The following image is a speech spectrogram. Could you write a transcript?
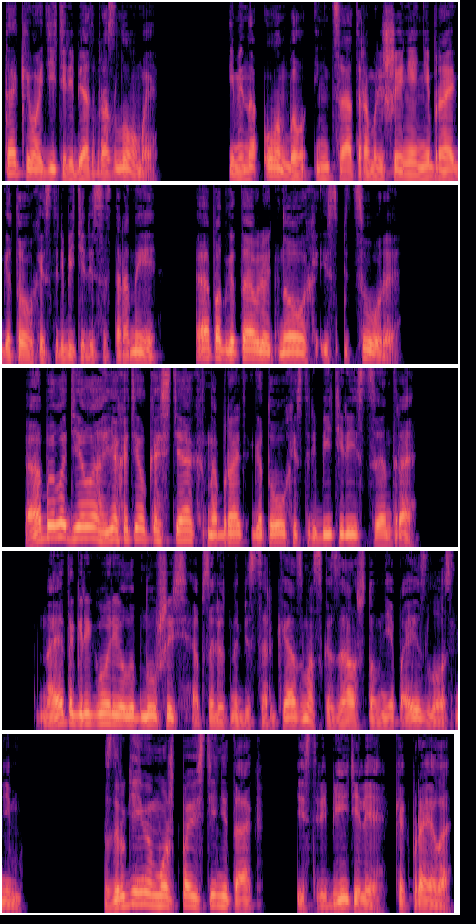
так и водить ребят в разломы. Именно он был инициатором решения не брать готовых истребителей со стороны, а подготавливать новых из спецуры. А было дело, я хотел костяк набрать готовых истребителей из центра. На это Григорий, улыбнувшись, абсолютно без сарказма, сказал, что мне повезло с ним. С другими может повезти не так. Истребители, как правило,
